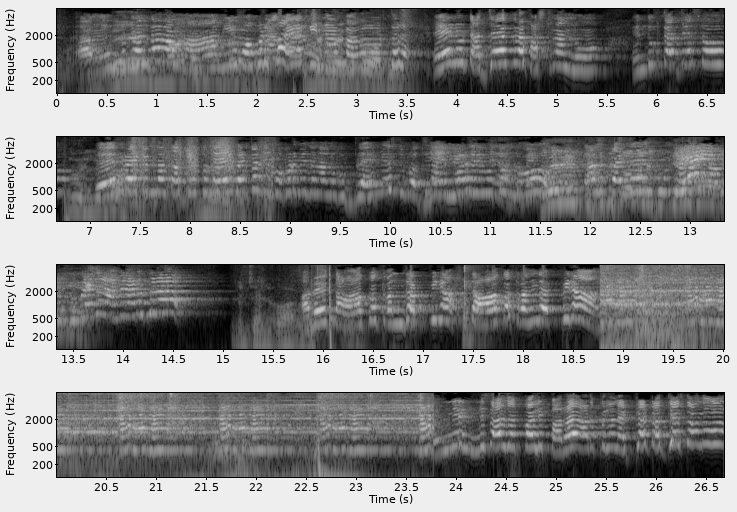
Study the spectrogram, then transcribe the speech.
నీకు ఎందుకంటారమ్మా నీ మొగుడు నువ్వు. ఏ టచ్ చేయకరా ఫస్ట్ నన్ను. ఎందుకు టచ్ చేస్తావు. ఏం రైట్ ఉందో టచ్ చేస్తావు? నేను పెడతా నీ మొగుడు మీద నన్ను బ్లేమ్ వచ్చి నేను అరే తాక కందప్పిన తాక కందప్పిన ఎన్ని ఎన్నిసార్లు చెప్పాలి? పరాయి ఆడపిల్లని ఎట్లా టచ్ చేస్తావు నువ్వు?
